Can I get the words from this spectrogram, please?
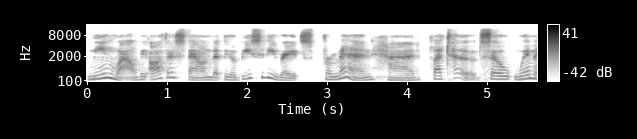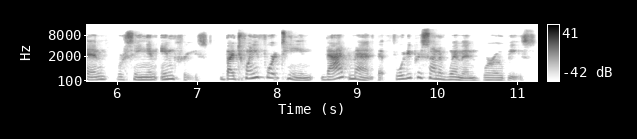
Meanwhile, the authors found that the obesity rates for men had plateaued. So women were seeing an increase. By 2014, that meant that 40% of women were obese.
